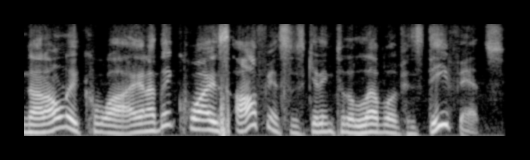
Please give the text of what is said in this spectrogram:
not only Kawhi, and I think Kawhi's offense is getting to the level of his defense.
